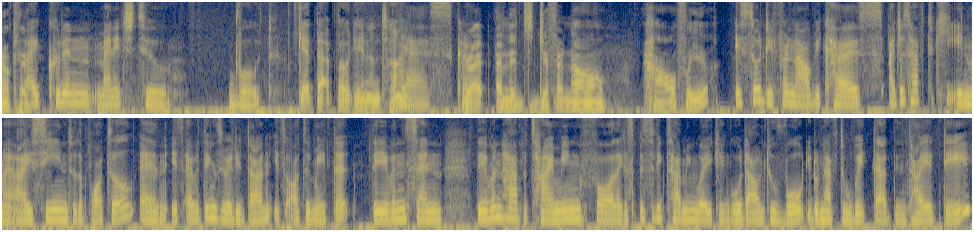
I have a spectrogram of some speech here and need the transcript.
Okay. I couldn't manage to vote. Get that vote in in time. Yes, correct. right, and it's different now. How for you? It's so different now because I just have to key in my IC into the portal and it's everything's already done. It's automated. They even send they even have a timing for like a specific timing where you can go down to vote. You don't have to wait that the entire day.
